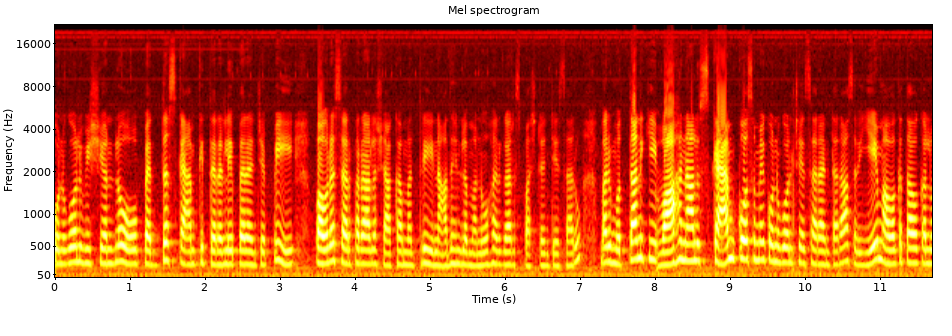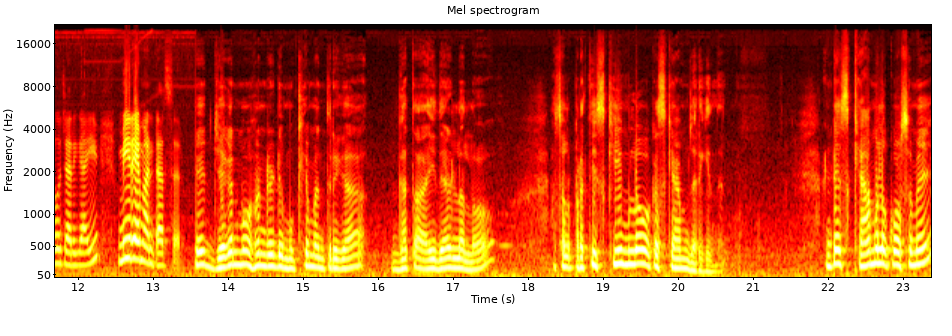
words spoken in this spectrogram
కొనుగోలు విషయంలో పెద్ద స్కామ్కి తెరలేపారని చెప్పి పౌర సరఫరాల శాఖ మంత్రి నాదెండ్ల మనోహర్ గారు స్పష్టం చేశారు. మరి మొత్తానికి వాహనాలు స్కామ్ కోసమే కొనుగోలు చేశారంటారా? అసలు ఏం అవకతవకలు జరిగాయి? మీరేమంటారు సార్? జగన్మోహన్ రెడ్డి ముఖ్యమంత్రిగా గత ఐదేళ్ళలో అసలు ప్రతి స్కీమ్లో ఒక స్కామ్ జరిగిందండి. అంటే స్కాముల కోసమే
